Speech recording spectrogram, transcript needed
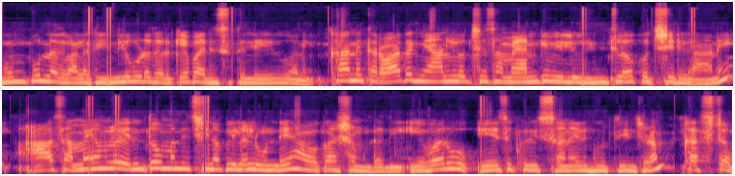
గుంపు ఉన్నది వాళ్ళకి ఇండ్లు కూడా దొరికే పరిస్థితి లేదు అని. కానీ తర్వాత జ్ఞానులు వచ్చే సమయానికి వీళ్ళు ఇంట్లోకి వచ్చిరు కానీ ఆ సమయంలో ఎంతో మంది చిన్న పిల్లలు ఉండే అవకాశం ఉంటది. ఎవరు యేసుక్రీస్తు అనేది గుర్తించడం కష్టం.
